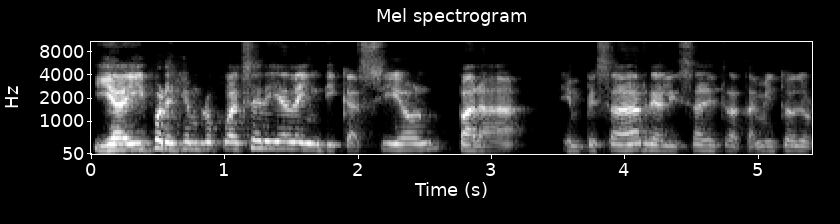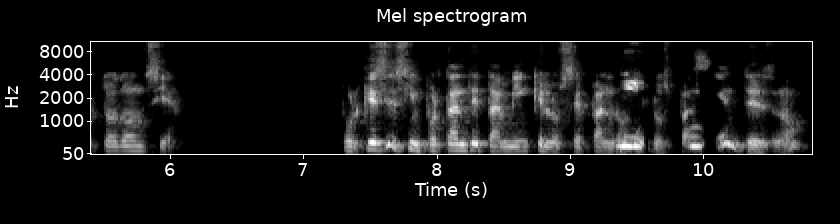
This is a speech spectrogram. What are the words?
Y ahí, por ejemplo, ¿cuál sería la indicación para empezar a realizar el tratamiento de ortodoncia? Porque eso es importante también que lo sepan los, pacientes, ¿no?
